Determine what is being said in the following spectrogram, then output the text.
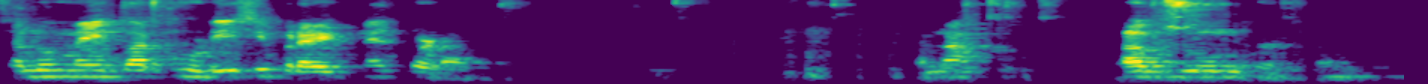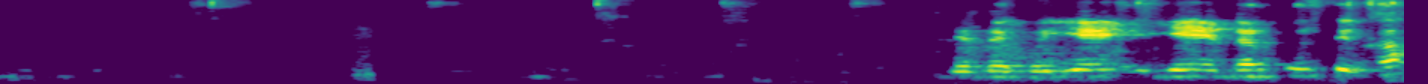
चलो मैं एक बार थोड़ी सी ब्राइटनेस बढ़ाता है। ना? अब जूम करता हूँ। ये देखो ये ये इधर कुछ दिखा।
